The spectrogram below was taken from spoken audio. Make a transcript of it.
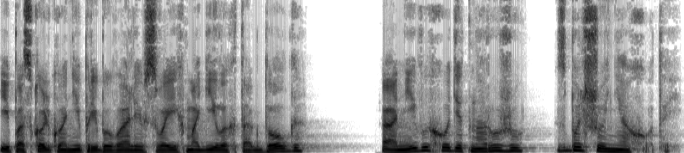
И поскольку они пребывали в своих могилах так долго – они выходят наружу с большой неохотой.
